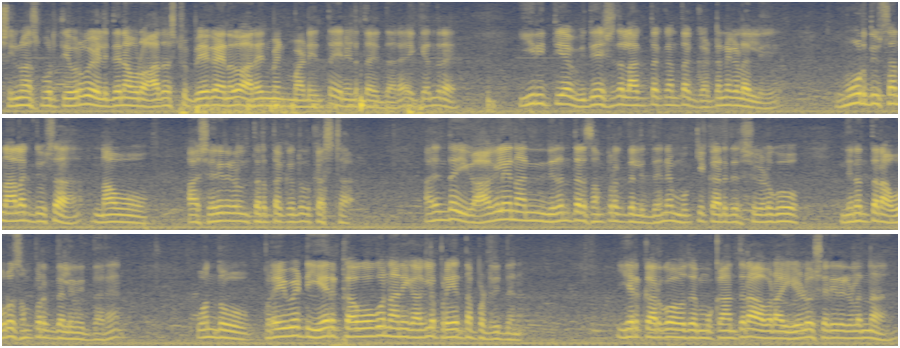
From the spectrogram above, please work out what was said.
ಶ್ರೀನಿವಾಸ ಮೂರ್ತಿಯವರಿಗೂ ಹೇಳಿದ್ದೇನೆ, ಅವರು ಆದಷ್ಟು ಬೇಗ ಏನಾದರೂ ಅರೇಂಜ್ಮೆಂಟ್ ಮಾಡಿ ಅಂತ ಏನು ಹೇಳ್ತಾ ಇದ್ದಾರೆ. ಏಕೆಂದರೆ ಈ ರೀತಿಯ ವಿದೇಶದಲ್ಲಿ ಆಗ್ತಕ್ಕಂಥ ಘಟನೆಗಳಲ್ಲಿ ಮೂರು ದಿವಸ, ನಾಲ್ಕು ದಿವಸ ನಾವು ಆ ಶರೀರಗಳನ್ನು ತರ್ತಕ್ಕಂಥದ್ದು ಕಷ್ಟ. ಅದರಿಂದ ಈಗಾಗಲೇ ನಾನು ನಿರಂತರ ಸಂಪರ್ಕದಲ್ಲಿದ್ದೇನೆ. ಮುಖ್ಯ ಕಾರ್ಯದರ್ಶಿಗಳಿಗೂ ನಿರಂತರ ಅವರು ಸಂಪರ್ಕದಲ್ಲಿದ್ದಾರೆ ಒಂದು ಪ್ರೈವೇಟ್ ಏರ್ ಕಾರ್ಗೋಗೂ ನಾನೀಗಾಗಲೇ ಪ್ರಯತ್ನ ಪಟ್ಟಿದ್ದೇನೆ. ಏರ್ ಕಾರ್ಗೋದ ಮುಖಾಂತರ ಅವರ ಏಳು ಶರೀರಗಳನ್ನು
